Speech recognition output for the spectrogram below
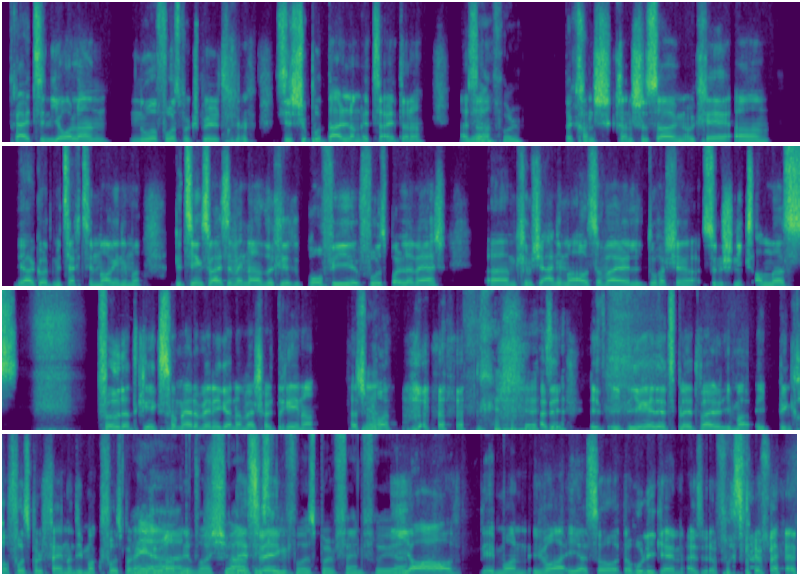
13 Jahre lang nur Fußball gespielt. Das ist schon brutal lange Zeit, oder? Also, ja, voll. da kannst du schon sagen, okay, ähm, ja gut, mit 16 mag ich nicht mehr. Beziehungsweise, wenn du wirklich Profi-Fußballer wärst, ähm, kommst du ja auch nicht mehr raus, weil du hast ja sonst nichts anderes gefördert kriegst, so mehr oder weniger, dann wärst du halt Trainer. Ja. meine? also ich, ich, ich, rede jetzt blöd, weil ich, mag, ich bin kein Fußballfan und ich mag Fußball eigentlich Ja, überhaupt nicht. du warst schon ein Deswegen- bisschen Fußballfan früher. Ja, ich, mein, ich war eher so der Hooligan als der Fußballfan.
